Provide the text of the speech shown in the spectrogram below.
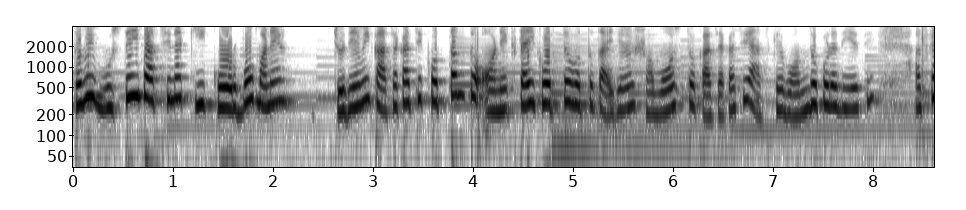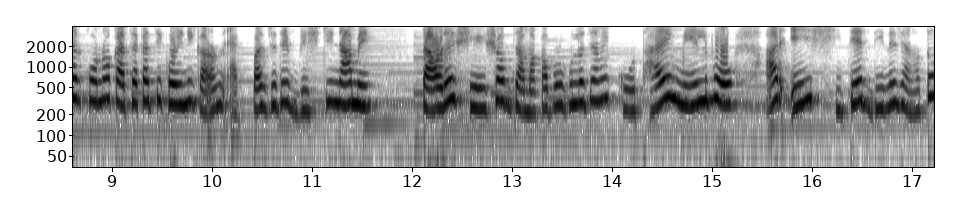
তো আমি বুঝতেই পারছি না কি করব মানে যদি আমি কাছাকাছি করতাম তো অনেকটাই করতে হতো, তাই জন্য সমস্ত কাছাকাছি আজকে বন্ধ করে দিয়েছি। আজকে আর কোনো কাছাকাছি করিনি, কারণ একবার যদি বৃষ্টি নামে তাহলে সেই সব জামা কাপড়গুলো যে আমি কোথায় মেলবো? আর এই শীতের দিনে জানো তো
